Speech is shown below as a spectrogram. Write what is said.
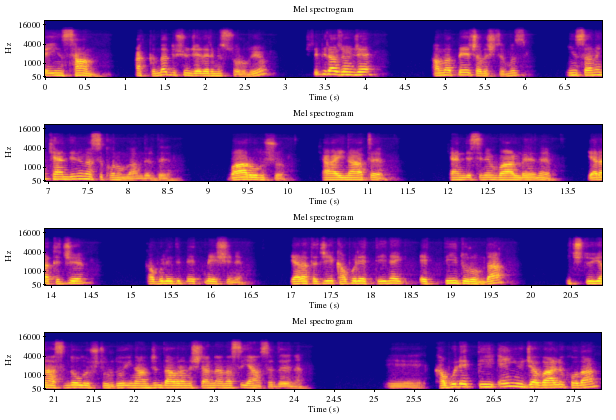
ve insan hakkında düşüncelerimiz soruluyor. İşte biraz önce anlatmaya çalıştığımız insanın kendini nasıl konumlandırdığı, varoluşu, kainatı, kendisinin varlığını, yaratıcı kabul edip etme işini, yaratıcıyı kabul ettiğine ettiği durumda iç dünyasında oluşturduğu inancın davranışlarına nasıl yansıdığını, e, kabul ettiği en yüce varlık olan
